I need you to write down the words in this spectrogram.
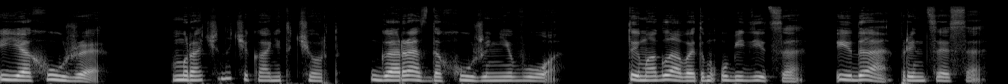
«Я хуже», — мрачно чеканит черт гораздо хуже него. Ты могла в этом убедиться. И да, принцесса.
